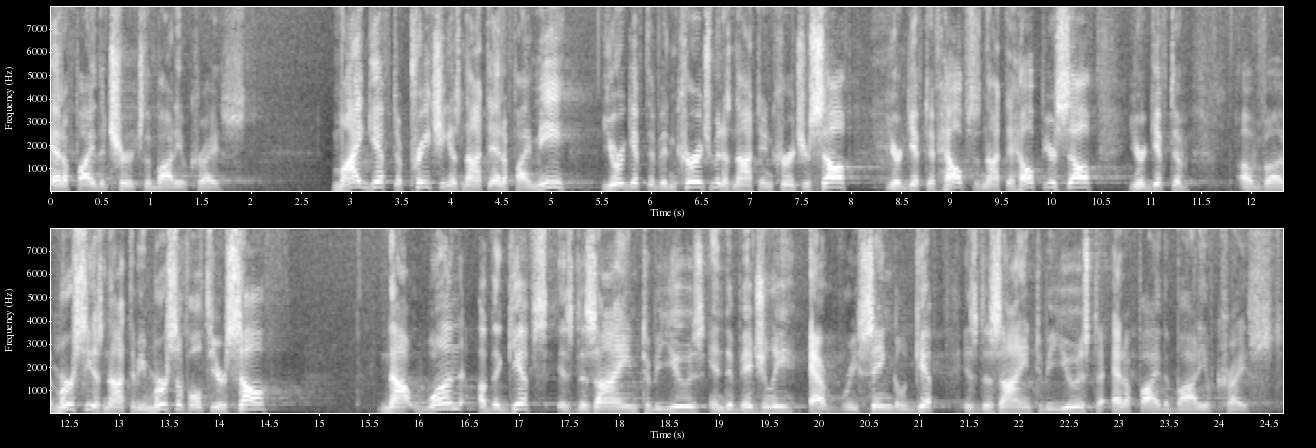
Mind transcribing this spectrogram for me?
edify the church, the body of Christ. My gift of preaching is not to edify me. Your gift of encouragement is not to encourage yourself. Your gift of helps is not to help yourself. Your gift of of uh, mercy is not to be merciful to yourself. Not one of the gifts is designed to be used individually. Every single gift is designed to be used to edify the body of Christ.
